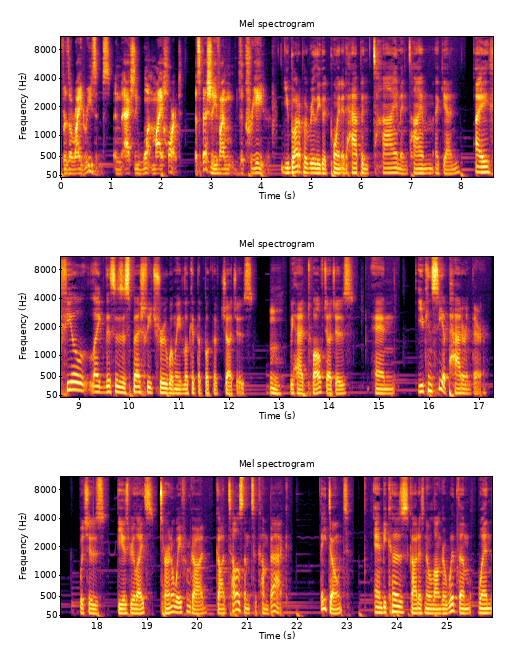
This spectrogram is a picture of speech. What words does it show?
for the right reasons and actually want my heart, especially if I'm the creator. You brought up a really good point. It happened time and time again. I feel like this is especially true when we look at the book of Judges. Hmm. We had 12 judges, and you can see a pattern there, which is the Israelites turn away from God. God tells them to come back. They don't. And because God is no longer with them, when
